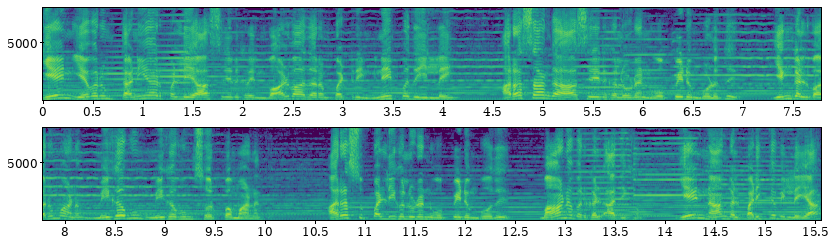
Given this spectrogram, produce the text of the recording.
ஏன் எவரும் தனியார் பள்ளி ஆசிரியர்களின் வாழ்வாதாரம் பற்றி நினைப்பது இல்லை? அரசாங்க ஆசிரியர்களுடன் ஒப்பிடும் பொழுது எங்கள் வருமானம் மிகவும் மிகவும் சொற்பமானது. அரசு பள்ளிகளுடன் ஒப்பிடும்போது மாணவர்கள் அதிகம். ஏன் நாங்கள் படிக்கவில்லையா?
